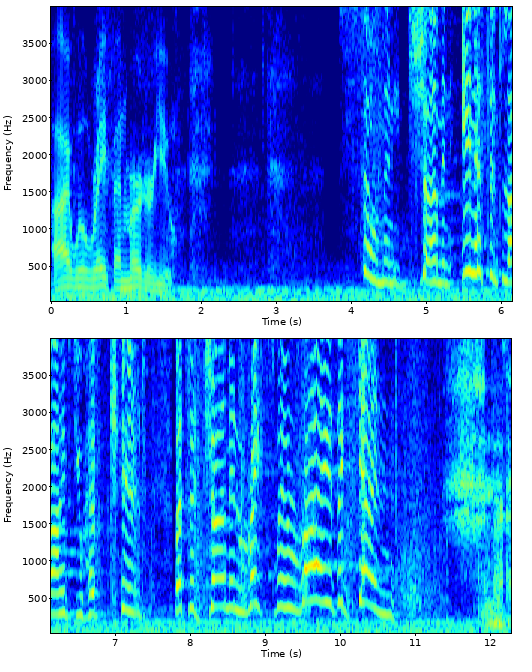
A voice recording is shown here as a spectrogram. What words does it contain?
I will rape and murder you. So many German innocent lives you have killed, but a German race will rise again! Shit.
